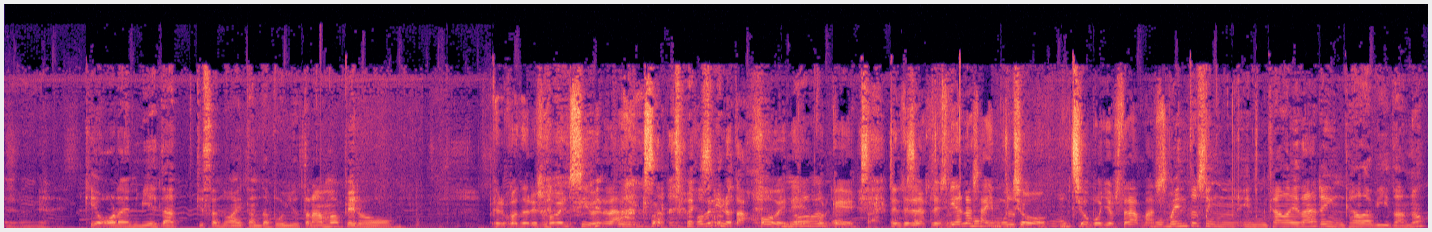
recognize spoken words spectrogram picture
eh, que ahora en mi edad quizá no hay tanta bollotrama, pero Pero cuando eres joven sí, ¿verdad? Exacto, joven y no tan joven, ¿eh? No, no, Porque exacto, entre las exacto. lesbianas hay Momentos- mucho, mucho bollos dramas. Momentos en, en cada edad, en cada vida, ¿no?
